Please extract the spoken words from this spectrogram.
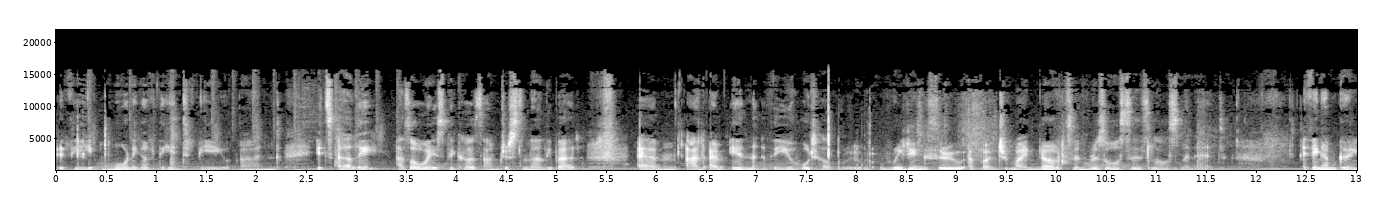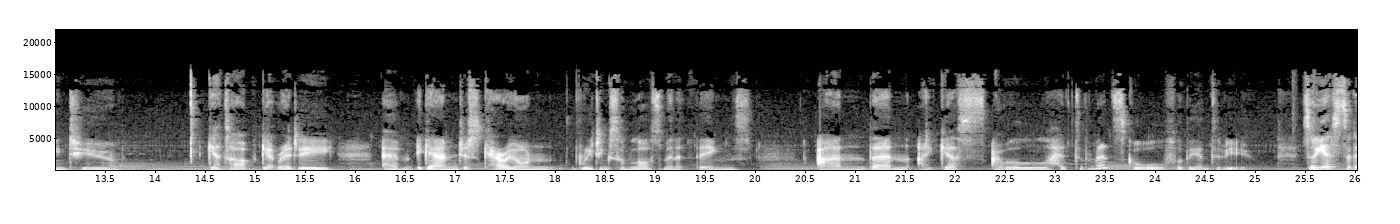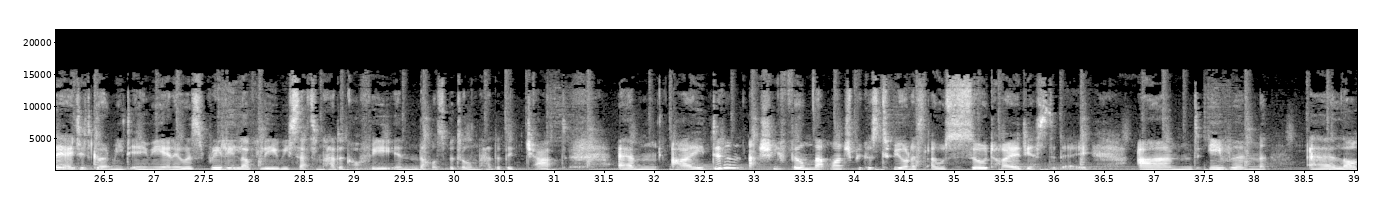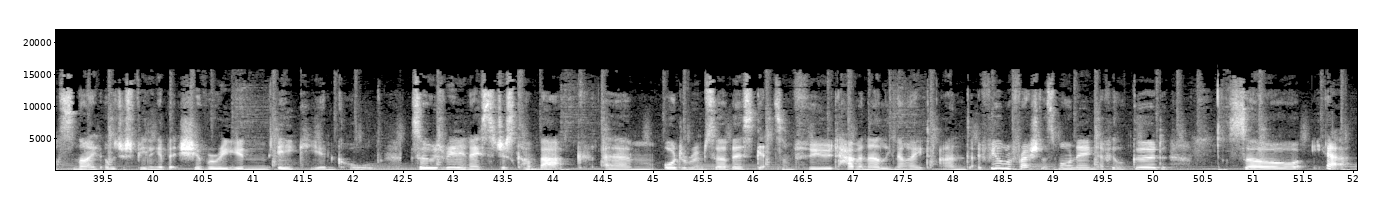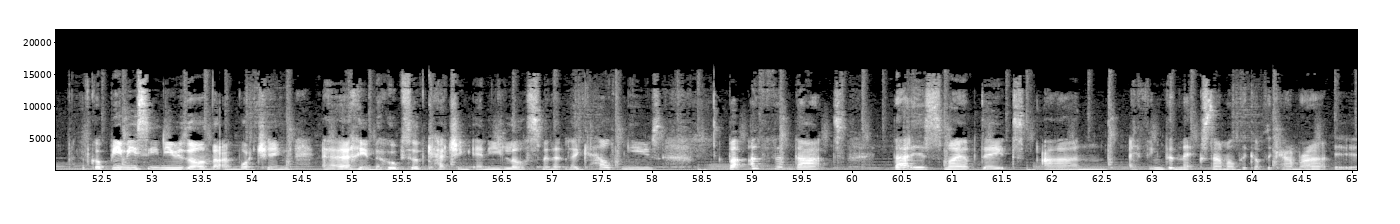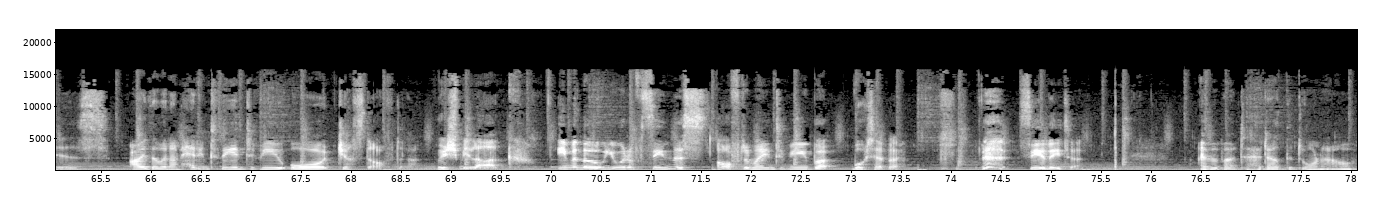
The morning of the interview and it's early as always because I'm just an early bird um, and I'm in the hotel room reading through a bunch of my notes and resources last minute. I think I'm going to get up, get ready, um, again just carry on reading some last minute things and then I guess I will head to the med school for the interview. So yesterday I did go and meet Amy and it was really lovely. We sat and had a coffee in the hospital and had a big chat. Um, I didn't actually film that much because to be honest I was so tired yesterday and even uh, last night I was just feeling a bit shivery and achy and cold. So it was really nice to just come back, um, order room service, get some food, have an early night and I feel refreshed this morning, I feel good. So yeah, I've got BBC News on that I'm watching uh, in the hopes of catching any last minute like health news. But other than that, that is my update and I think the next time I'll pick up the camera is either when I'm heading to the interview or just after. Wish me luck, even though you would have seen this after my interview, but whatever. See you later. I'm about to head out the door now.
